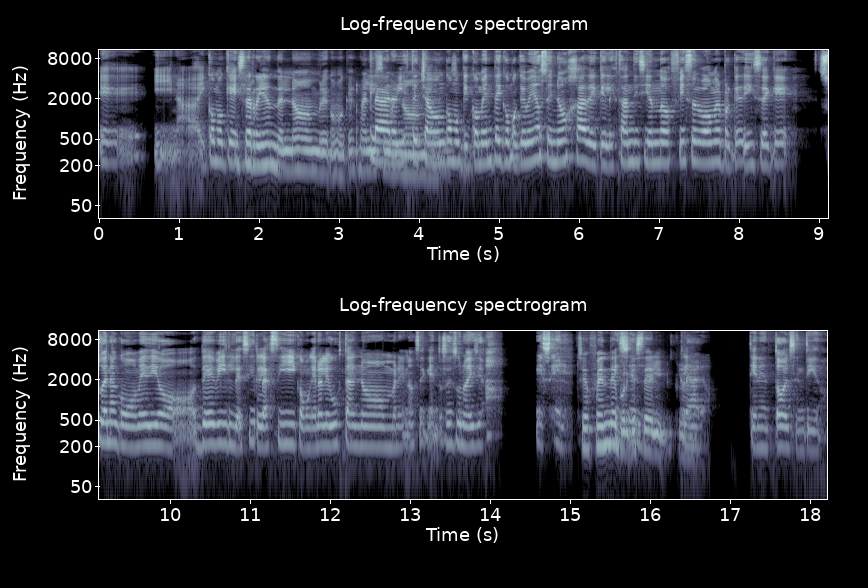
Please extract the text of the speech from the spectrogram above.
Eh, y nada, y como que... Y se ríen del nombre, como que es malísimo. Claro, y este nombre, chabón como que comenta y como que medio se enoja de que le están diciendo Fisselbomber porque dice que suena como medio débil decirle así, como que no le gusta el nombre, no sé qué. Entonces uno dice, "Ah, es él. Se ofende Es porque él. es él. Claro. Claro. Tiene todo el sentido.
